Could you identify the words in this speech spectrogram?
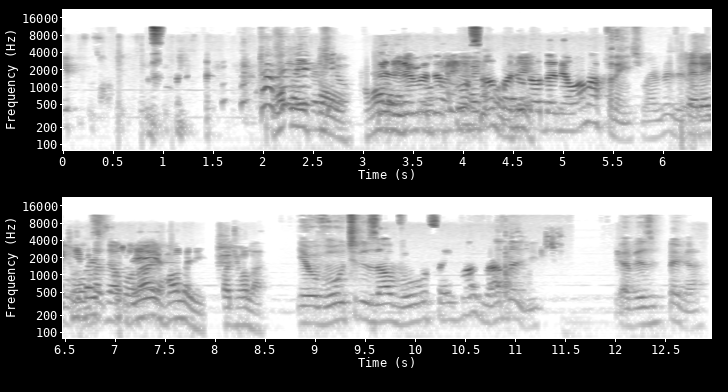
500 Rola aí, então. Rola aí. Peraí, meu tô coçando pra jogar o Daniel lá na frente, mas beleza. Pera aí que eu vai vou fazer a rolagem. rola aí. Pode rolar. Eu vou utilizar o voo, vou sair vazado dali. Que a vez me pegar.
